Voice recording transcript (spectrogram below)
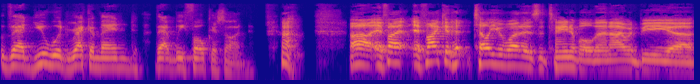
that you would recommend that we focus on? Huh. uh, if i if i could tell you what is attainable then i would be uh,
